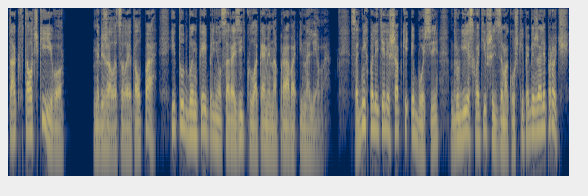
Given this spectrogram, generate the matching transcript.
так, в толчки его!» Набежала целая толпа, и тут Бенкей принялся разить кулаками направо и налево. С одних полетели шапки эбоси, другие, схватившись за макушки, побежали прочь.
